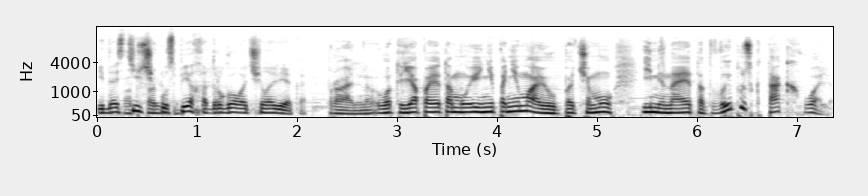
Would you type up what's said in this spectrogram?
и достичь Абсолютно. успеха другого человека. Правильно. Вот я поэтому и не понимаю, почему именно этот выпуск так хвалят.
